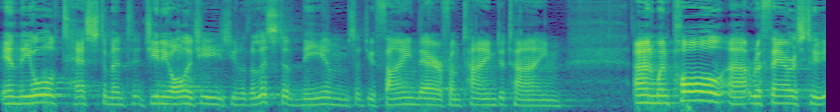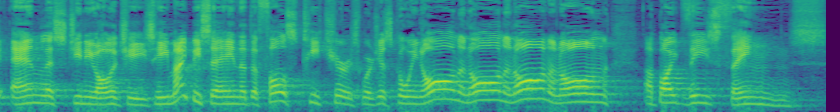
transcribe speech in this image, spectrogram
in the Old Testament genealogies, you know, the list of names that you find there from time to time. And when Paul uh, refers to endless genealogies, he might be saying that the false teachers were just going on and on and on and on about these things.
